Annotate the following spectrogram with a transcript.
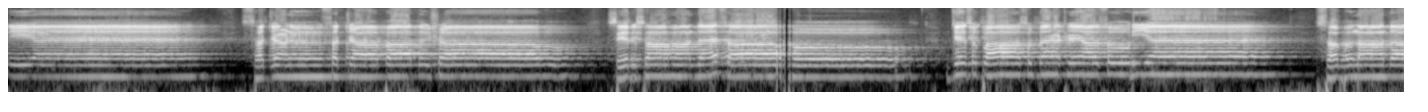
ਕਟਿਐ ਸਜਣ ਸੱਚਾ ਪਾਤਸ਼ਾਹ, ਸਿਰ ਸਾਹਾਂ ਸਾਹੋ। ਜਿਸ ਪਾਸ ਬੈਠਿਆ ਸੋਹੀਐ, ਸਭਨਾ ਦਾ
